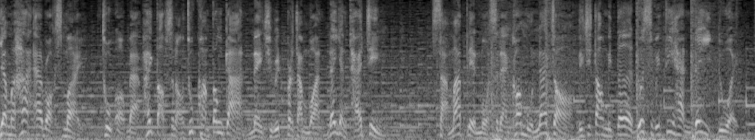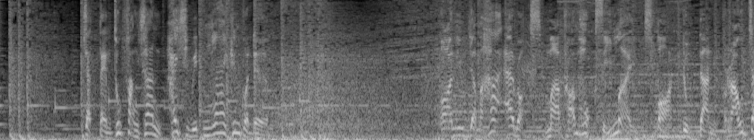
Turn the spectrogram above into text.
Yamaha Aerox ใหม่ ถูกออกแบบให้ตอบสนองทุกความต้องการในชีวิตประจำวันได้อย่างแท้จริง สามารถเปลี่ยนโหมดแสดงข้อมูลหน้าจอดิจิตอลมิเตอร์ด้วยสวิตช์ที่แฮนด์ได้อีกด้วย จัดเต็มทุกฟังก์ชันให้ชีวิตง่ายขึ้นกว่าเดิม All New Yamaha Aerox มาพร้อม 6 สีใหม่ สปอร์ตดุดัน เร้าใจ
